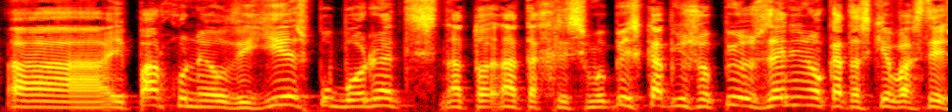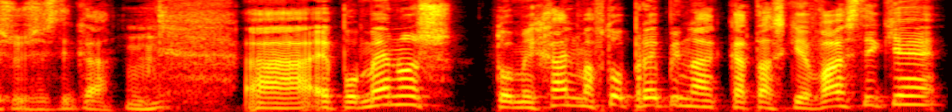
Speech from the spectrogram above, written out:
Α, υπάρχουν οδηγίες που μπορεί να, τις, να, το, να τα χρησιμοποιήσει κάποιος ο οποίος δεν είναι ο κατασκευαστής ουσιαστικά. Mm-hmm. Επομένως, το μηχάνημα αυτό πρέπει να κατασκευάστηκε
